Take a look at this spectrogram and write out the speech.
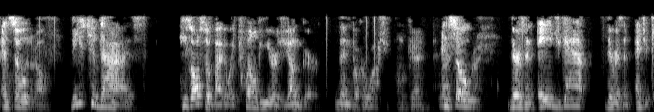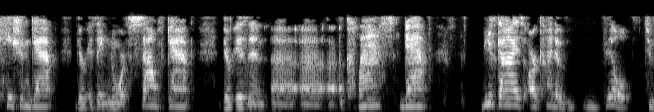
And so Not at all. these two guys, he's also, by the way, 12 years younger than Booker Washington. Okay. And so right. there's an age gap, there is an education gap, there is a north south gap, there is an uh, uh, a class gap. These guys are kind of built to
